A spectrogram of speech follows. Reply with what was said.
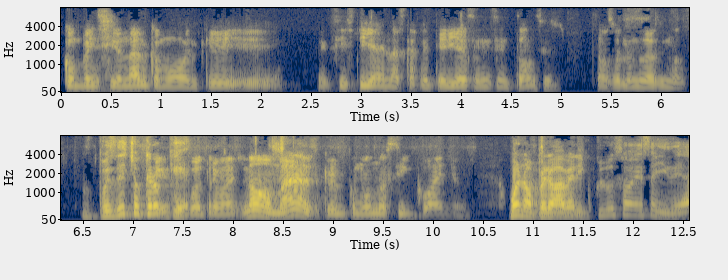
convencional como el que existía en las cafeterías en ese entonces. Estamos hablando de hace unos Pues de hecho creo que... cuatro años. No, más, creo que como unos cinco años. Bueno, pero a ver, incluso esa idea,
